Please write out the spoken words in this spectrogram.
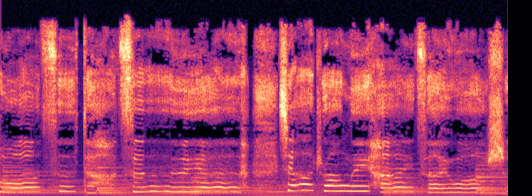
我自导自演，假装你还在我身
